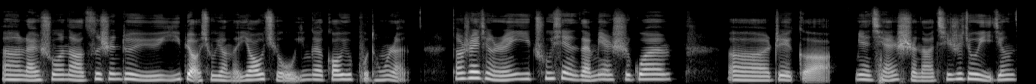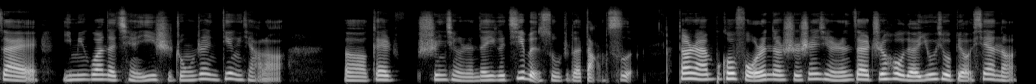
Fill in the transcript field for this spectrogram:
嗯来说呢，自身对于仪表修养的要求应该高于普通人。当申请人一出现在面试官，呃，这个面前时呢，其实就已经在移民官的潜意识中认定下了，呃，该申请人的一个基本素质的档次。当然，不可否认的是，申请人在之后的优秀表现呢，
